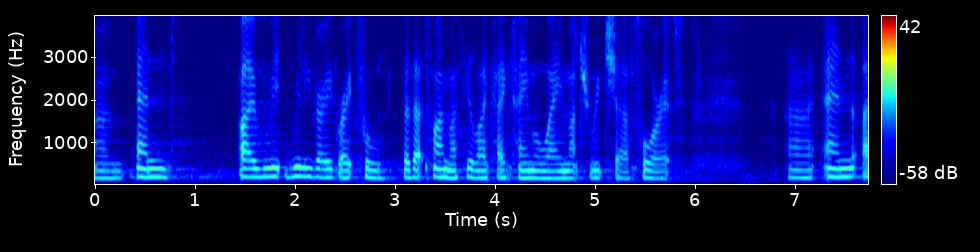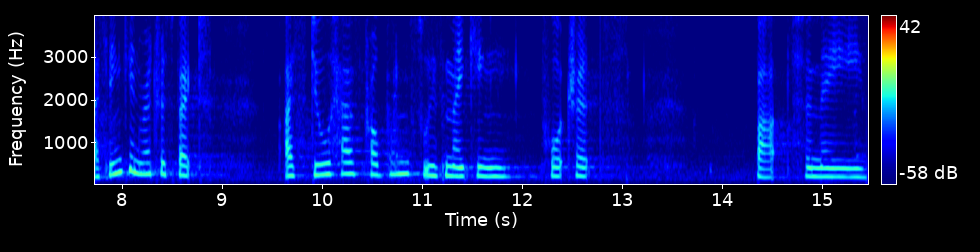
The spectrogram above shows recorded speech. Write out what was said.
Um, and I'm re- really very grateful for that time. I feel like I came away much richer for it. Uh, and I think in retrospect, I still have problems with making portraits, but for me,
